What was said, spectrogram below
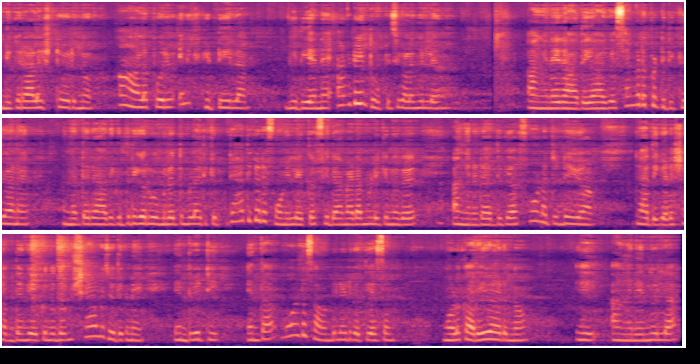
എനിക്കൊരാളെ ഇഷ്ടമായിരുന്നു. ആ ആളെപ്പോലും പോലും എനിക്ക് കിട്ടിയില്ല. വിധി എന്നെ അവിടെയും തോപ്പിച്ച് കളഞ്ഞില്ലേ? അങ്ങനെ രാധിക ആകെ സങ്കടപ്പെട്ടിരിക്കുകയാണ് എന്നിട്ട് രാധിക തിരികെ റൂമിലെത്തുമ്പോഴായിരിക്കും രാധികയുടെ ഫോണിലേക്ക് ഫിദ മാഡം വിളിക്കുന്നത്. അങ്ങനെ രാധിക ഫോൺ അറ്റൻഡ് ചെയ്യുക രാധികയുടെ ശബ്ദം കേൾക്കുന്നതും ക്ഷേമ ചോദിക്കണേ എന്ത് പറ്റി? എന്താ മോളുടെ സൗണ്ടിലൊരു വ്യത്യാസം? മോൾ കരയുമായിരുന്നോ ഏയ് അങ്ങനെയൊന്നുമില്ല.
